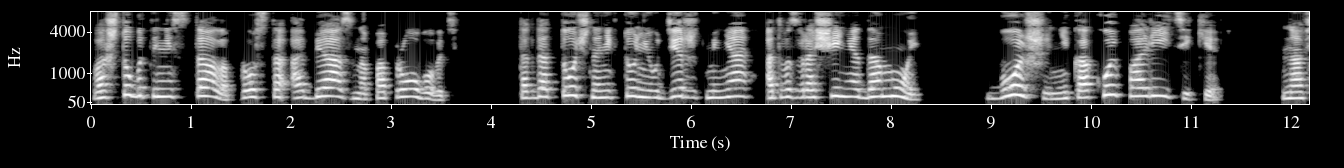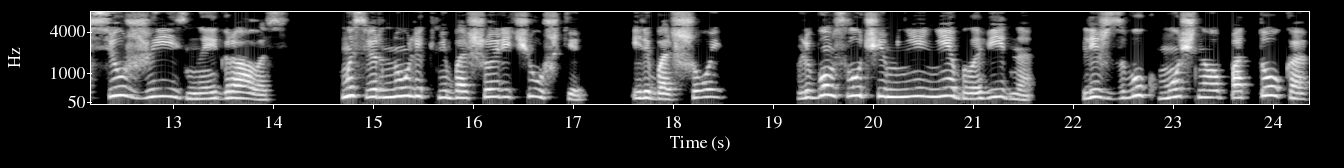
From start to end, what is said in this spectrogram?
Во что бы ты ни стало, просто обязана попробовать. Тогда точно никто не удержит меня от возвращения домой. Больше никакой политики. На всю жизнь наигралась. Мы свернули к небольшой речушке. Или большой. В любом случае мне не было видно. Лишь звук мощного потока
